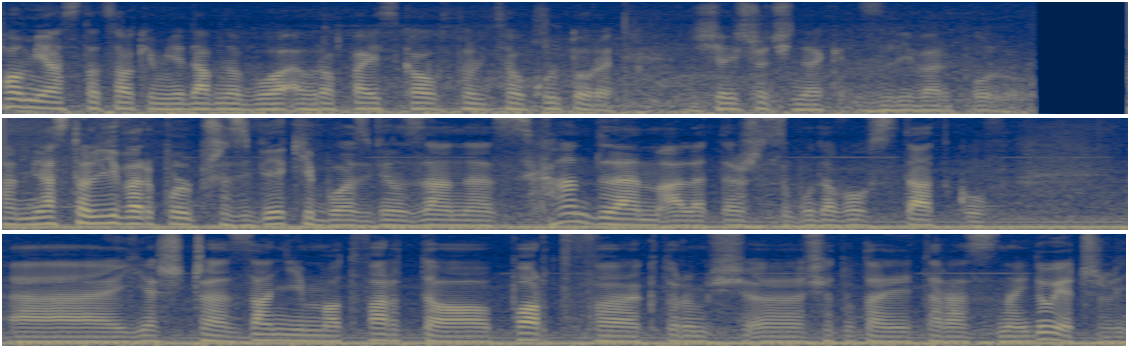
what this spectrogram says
to miasto całkiem niedawno było europejską stolicą kultury. Dzisiejszy odcinek z Liverpoolu. Miasto Liverpool przez wieki było związane z handlem, ale też z budową statków. E, jeszcze zanim otwarto port, w którym się, tutaj teraz znajduje, czyli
